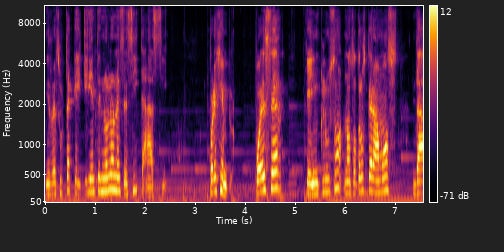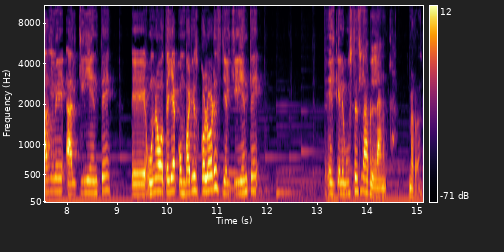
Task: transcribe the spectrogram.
y resulta que el cliente no lo necesita así. Por ejemplo, puede ser que incluso nosotros queramos darle al cliente eh, una botella con varios colores y el cliente, el que le gusta es la blanca, ¿verdad?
